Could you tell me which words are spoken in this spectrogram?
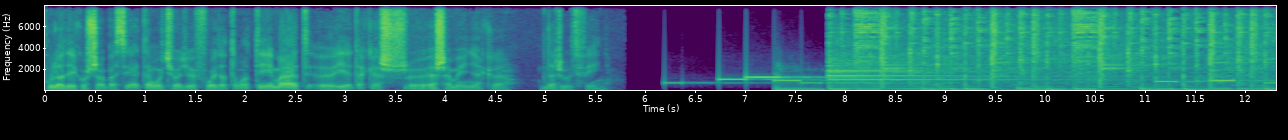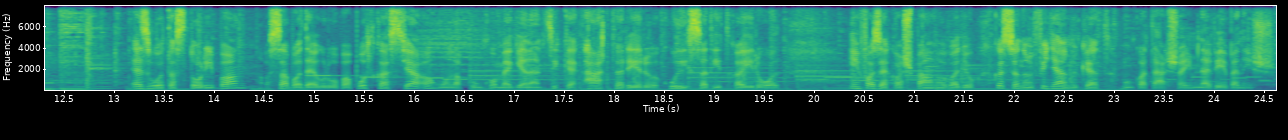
hulladékossal beszéltem, úgyhogy folytatom a témát. Érdekes eseményekre derült fény. Ez volt a Storyban, a Szabad Európa podcastja, a honlapunkon megjelent cikkek hátteréről, kulisszatitkairól, én Fazekas Pálma vagyok, köszönöm figyelmüket munkatársaim nevében is.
